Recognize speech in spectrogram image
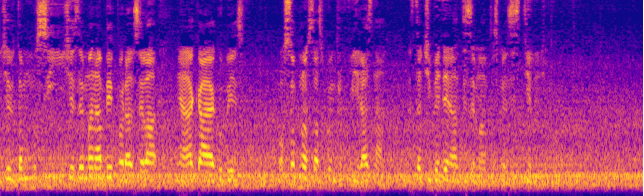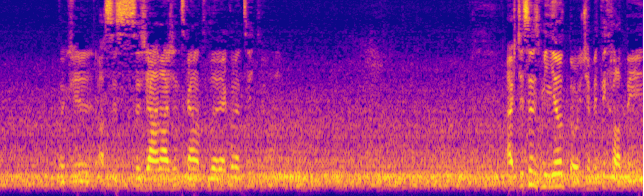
že tam musí, že Zemana by porazila nějaká, jakoby, osobnost aspoň trochu výrazná. Nestačí být jen antizeman, to jsme zjistili, že? Takže asi se žádná ženská na tohle jako necítila. A ještě jsem zmínil to, že by ty chlapy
